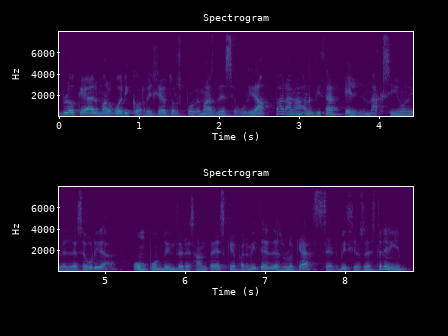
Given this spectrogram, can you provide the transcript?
bloquea el malware y corrige otros problemas de seguridad para garantizar el máximo nivel de seguridad. Un punto interesante es que permite desbloquear servicios de streaming.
